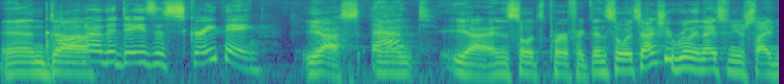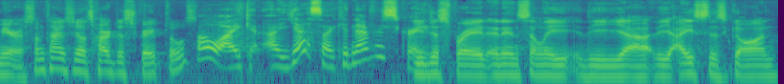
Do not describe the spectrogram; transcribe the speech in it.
And gone uh, are the days of scraping. Yes, that? and yeah, and so it's perfect. And so it's actually really nice on your side mirror. Sometimes you know it's hard to scrape those. Oh, I uh, yes, I could never scrape. You just spray it, and instantly the uh, the ice is gone.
